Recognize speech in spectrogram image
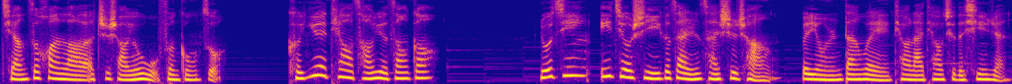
强子换了至少有五份工作，可越跳槽越糟糕。如今依旧是一个在人才市场被用人单位挑来挑去的新人，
